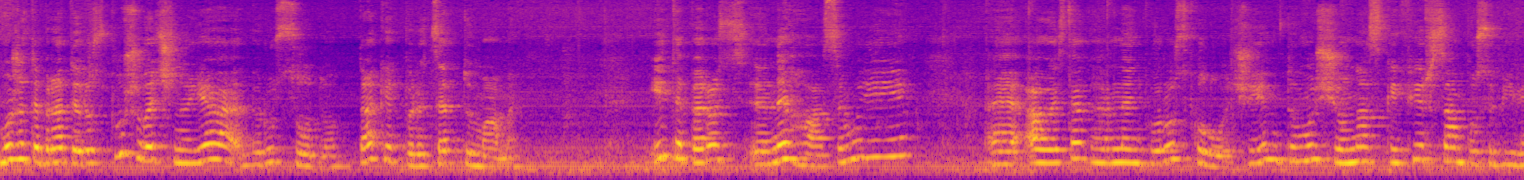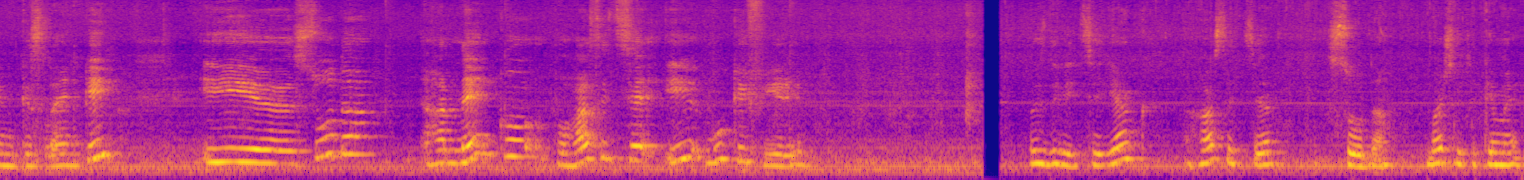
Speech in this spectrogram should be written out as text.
Можете брати розпушувач, але я беру соду, так як по рецепту мами. І тепер ось е, не гасимо її, е, а ось так гарненько розколочуємо, тому що у нас кефір сам по собі він кисленький. І сода гарненько погаситься і у кефірі. Ось дивіться, як гаситься сода. Бачите, такими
